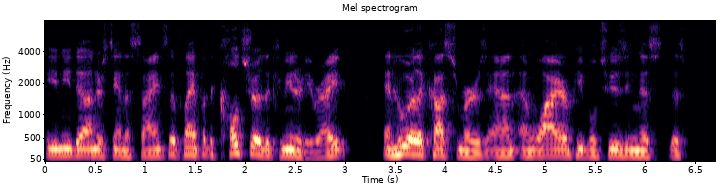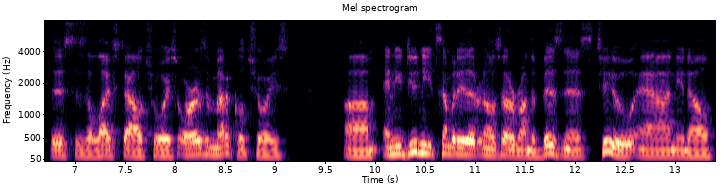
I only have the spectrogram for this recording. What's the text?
you need to understand the science of the plant but the culture of the community right and who are the customers and and why are people choosing this this this as a lifestyle choice or as a medical choice um, and you do need somebody that knows how to run the business too, and you know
